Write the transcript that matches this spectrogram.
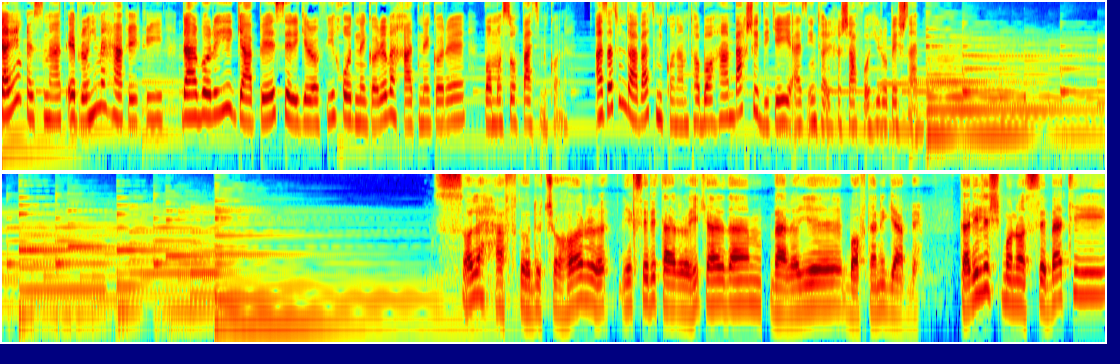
در این قسمت ابراهیم حقیقی درباره گبه سریگرافی خودنگاره و خط نگاره با ما صحبت می‌کنه. ازتون دعوت می‌کنم تا با هم بخش دیگه ای از این تاریخ شفاهی رو بشنویم. سال 74 یک سری طراحی کردم برای بافتن گبه دلیلش مناسبتی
